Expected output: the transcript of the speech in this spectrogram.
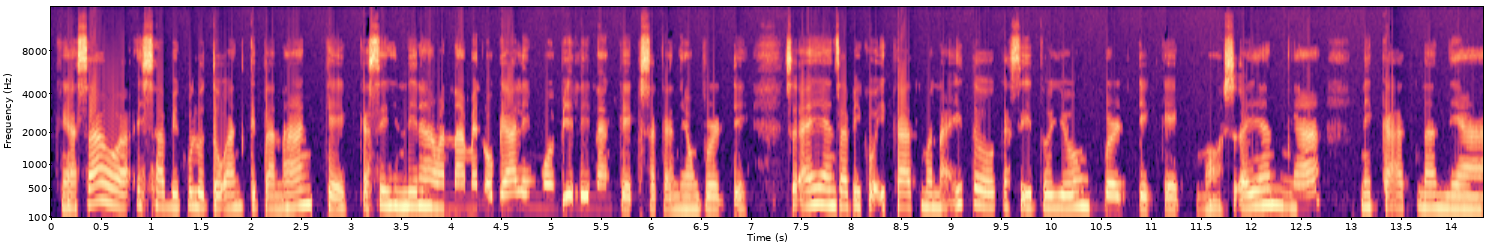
aking asawa, eh sabi ko lutuan kita ng cake kasi hindi naman namin ugaling mo bili ng cake sa kanyang birthday. So ayan, sabi ko ikat mo na ito kasi ito yung birthday cake mo. So ayan nga, nikat na niya.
